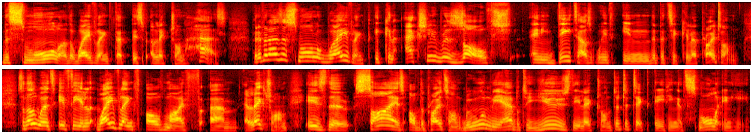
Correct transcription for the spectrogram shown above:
the smaller the wavelength that this electron has. But if it has a smaller wavelength, it can actually resolve any details within the particular proton. So in other words, if the wavelength of my um, electron is the size of the proton, we wouldn't be able to use the electron to detect anything that's smaller in here.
